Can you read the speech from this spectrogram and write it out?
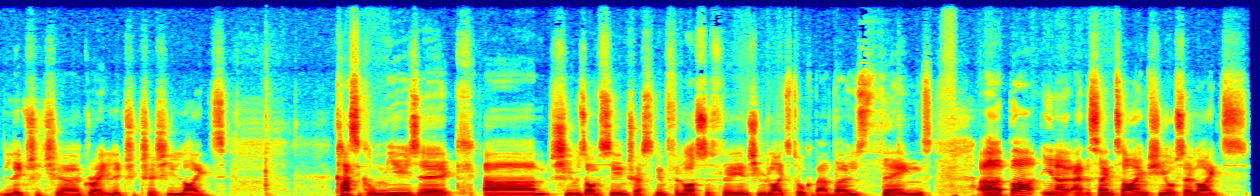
literature, great literature. She liked classical music. Um, she was obviously interested in philosophy and she would like to talk about those things. Uh, but, you know, at the same time, she also liked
